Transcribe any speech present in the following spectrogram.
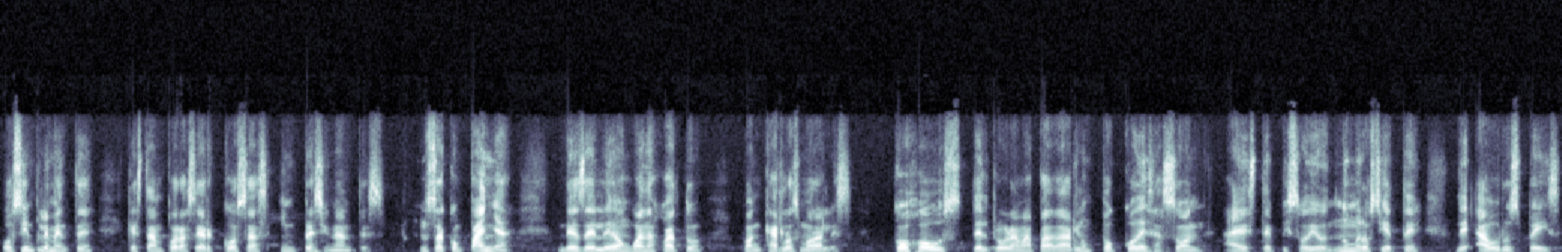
o simplemente que están por hacer cosas impresionantes. Nos acompaña desde León, Guanajuato, Juan Carlos Morales, co-host del programa para darle un poco de sazón a este episodio número 7 de Aurospace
